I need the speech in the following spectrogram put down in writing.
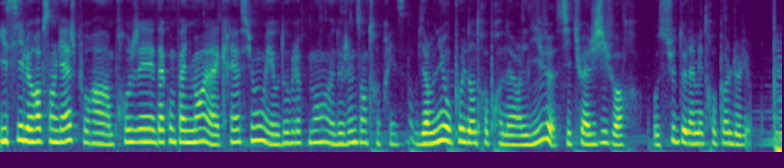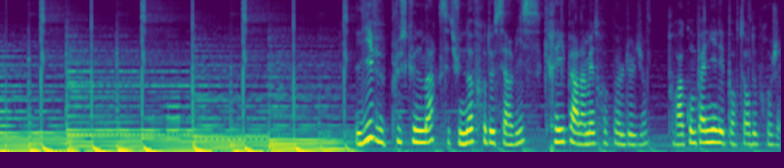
Ici, l'Europe s'engage pour un projet d'accompagnement à la création et au développement de jeunes entreprises. Bienvenue au pôle d'entrepreneurs Live, situé à Givors, au sud de la métropole de Lyon. Live, plus qu'une marque, c'est une offre de service créée par la métropole de Lyon pour accompagner les porteurs de projets,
